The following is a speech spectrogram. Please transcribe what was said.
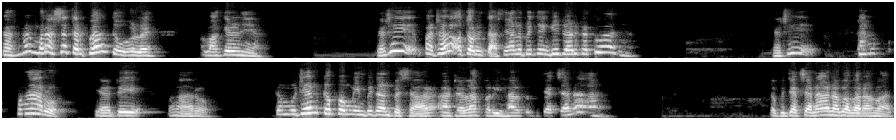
Karena merasa terbantu oleh wakilnya. Jadi padahal otoritasnya lebih tinggi dari ketuanya. Jadi pengaruh. Jadi pengaruh. Kemudian kepemimpinan besar adalah perihal kebijaksanaan. Kebijaksanaan apa Pak Rahmat?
